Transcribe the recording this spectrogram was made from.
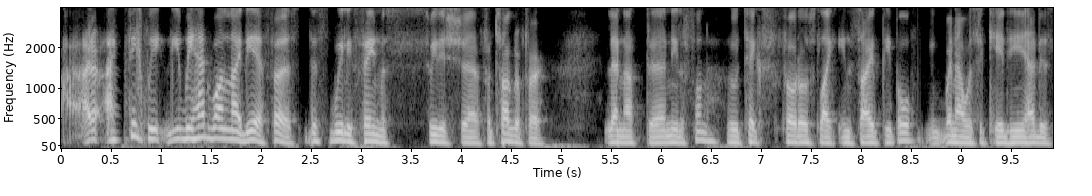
I, I think we we had one idea first. This really famous Swedish uh, photographer, Lennart uh, Nilsson, who takes photos like inside people. When I was a kid, he had this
